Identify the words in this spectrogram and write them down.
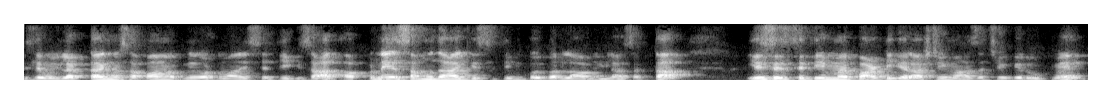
इसलिए मुझे लगता है कि मैं सपा में अपनी वर्तमान स्थिति के साथ अपने समुदाय की स्थिति में कोई बदलाव नहीं ला सकता। इस स्थिति में पार्टी के राष्ट्रीय महासचिव के रूप में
